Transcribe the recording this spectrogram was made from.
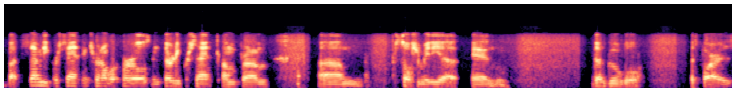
about 70% internal referrals and 30% come from um, social media and the Google as far as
